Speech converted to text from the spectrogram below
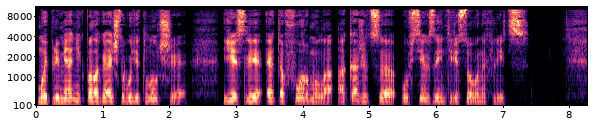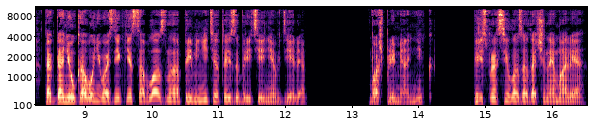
Мой племянник полагает, что будет лучше, если эта формула окажется у всех заинтересованных лиц. Тогда ни у кого не возникнет соблазна применить это изобретение в деле». «Ваш племянник?» — переспросила озадаченная Амалия.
